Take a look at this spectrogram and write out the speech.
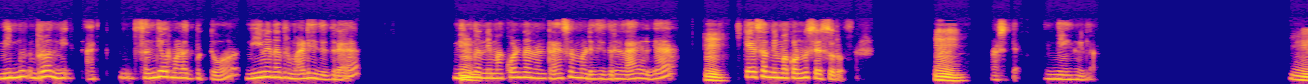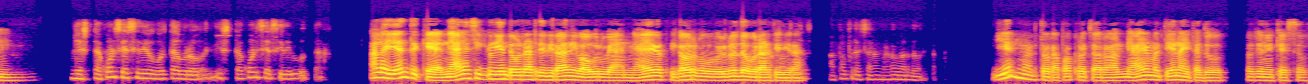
ನಿಮ್ಮ ಬ್ರೋ ನೀ ಸಂಧ್ಯಾ ಅವ್ರು ಮಾಡೋದ್ ಬಿಟ್ಟು ನೀವೇನಾದ್ರು ಮಾಡಿದಿದ್ರೆ ನಿಮ್ಮ ನಿಮ್ಮ ಅಕೌಂಟ್ ನಾನು ಟ್ರಾನ್ಸ್ಫರ್ ಮಾಡಿದಿದ್ರೆ ಲಾಯರ್ಗೆ ಕೇಸ್ ಕೇಸಲ್ಲಿ ನಿಮ್ಮ ಅಕೌಂಟ್ ಸೇರ್ಸೋರು. ಅಷ್ಟೇ ಇನ್ನೇನು ಇಲ್ಲ. ಎಷ್ಟು ಅಕೌಂಟ್ ಸೇರ್ಸಿದೀವಿ ಗೊತ್ತಾ ಬ್ರೋ ಎಷ್ಟು ಅಕೌಂಟ್ ಸೇರ್ಸಿದೀವಿ ಗೊತ್ತಾ? ಅಲ್ಲ ಎಂತಕ್ಕೆ ನ್ಯಾಯ ಸಿಗ್ಲಿ ಅಂತ ಹೋರಾಡ್ತಿದ್ದೀರಾ ನೀವು ಅವ್ರು? ನ್ಯಾಯ ಸಿಗೋವರ್ಗು ವಿರುದ್ಧ ಹೋರಾಡ್ತಿದ್ದೀರಾ ಅಪಪ್ರಚಾರ ಮಾಡಬಾರ್ದು ಏನ್ ಮಾಡ್ತವ್ರ ಅಪಪ್ರಚಾರ? ಅಲ್ಲಿ ನ್ಯಾಯ ಮತ್ತೆ ಏನಾಯ್ತು ಅದು? ಸೌಜನ್ಯ ಕೇಸು.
